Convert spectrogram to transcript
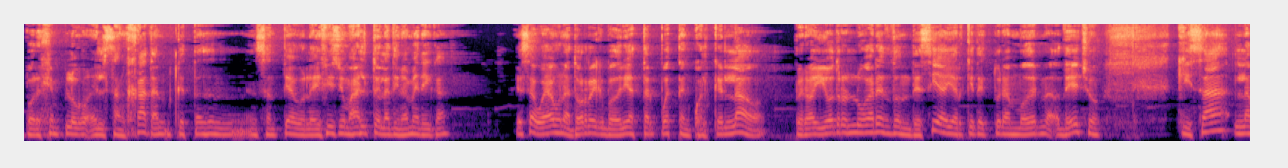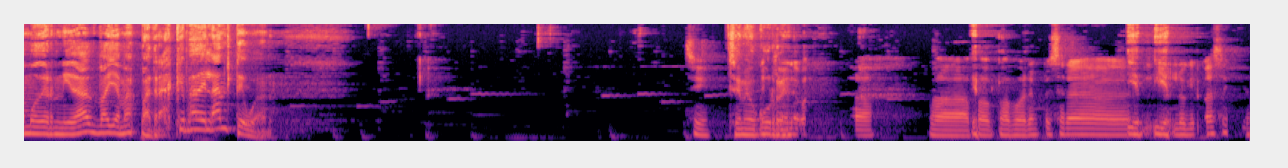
Por ejemplo, el Sanhattan, que está en, Santiago, el edificio más alto de Latinoamérica. Esa weá es una torre que podría estar puesta en cualquier lado. Pero hay otros lugares donde sí hay arquitecturas modernas. De hecho, quizá la modernidad vaya más para atrás que para adelante, weón. Sí. Se me ocurre. Para poder empezar a. Y, lo que pasa es que.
